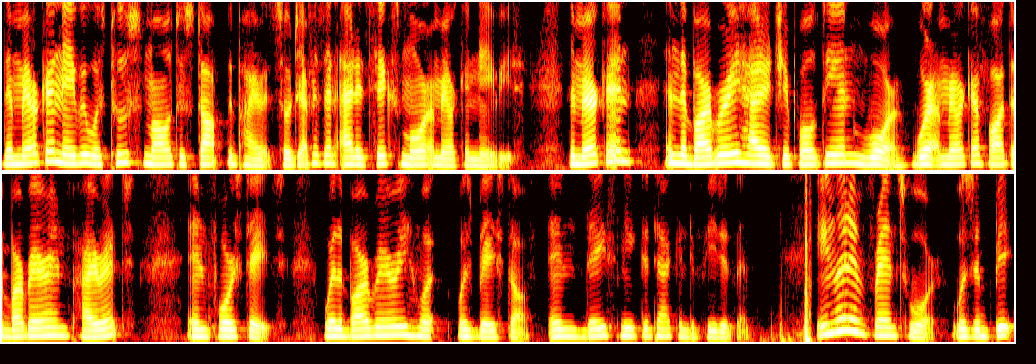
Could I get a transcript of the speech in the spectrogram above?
The American Navy was too small to stop the pirates, so Jefferson added six more American navies. The American and the Barbary had a Tripolitan War, where America fought the barbarian pirates in four states, where the Barbary was based off, and they sneaked attack and defeated them. England and France War was the big,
